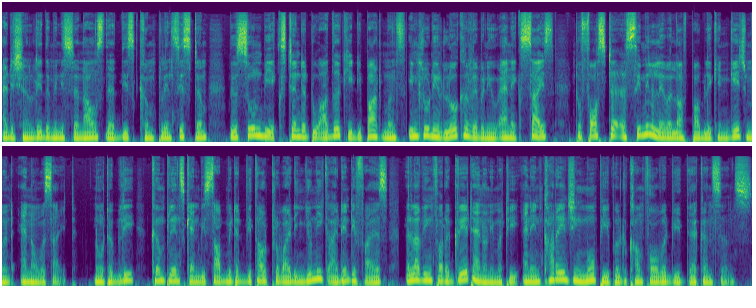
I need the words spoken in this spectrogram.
Additionally, the minister announced that this complaint system will soon be extended to other key departments, including local revenue and excise, to foster a similar level of public engagement and oversight. Notably, complaints can be submitted without providing unique identifiers, allowing for a greater anonymity and encouraging more people to come forward with their concerns.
